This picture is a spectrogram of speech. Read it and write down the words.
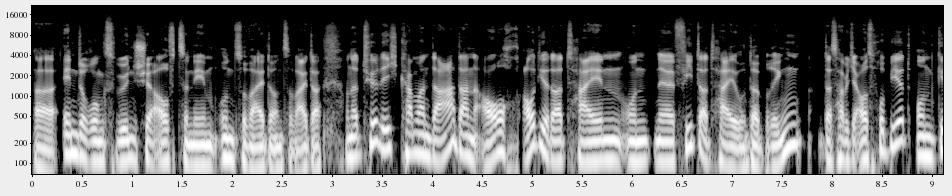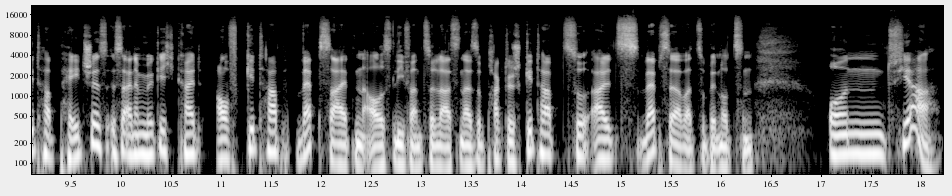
äh, Änderungswünsche aufzunehmen und so weiter und so weiter. Und natürlich kann man da dann auch Audiodateien und eine Feed-Datei unterbringen. Das habe ich ausprobiert und GitHub Pages ist eine Möglichkeit, auf GitHub Webseiten ausliefern zu lassen, also praktisch GitHub zu, als Webserver zu benutzen. Und ja,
